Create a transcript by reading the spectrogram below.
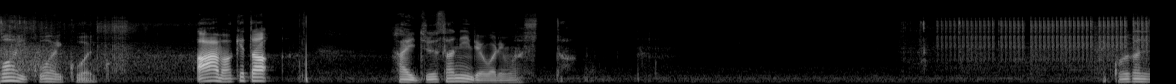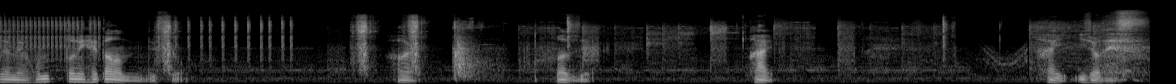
怖い。怖い怖い怖い。ああ負けた。はい13人で終わりました。こういう感じでね本当に下手なんですよ。はい。マジで。はい。はい以上です。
